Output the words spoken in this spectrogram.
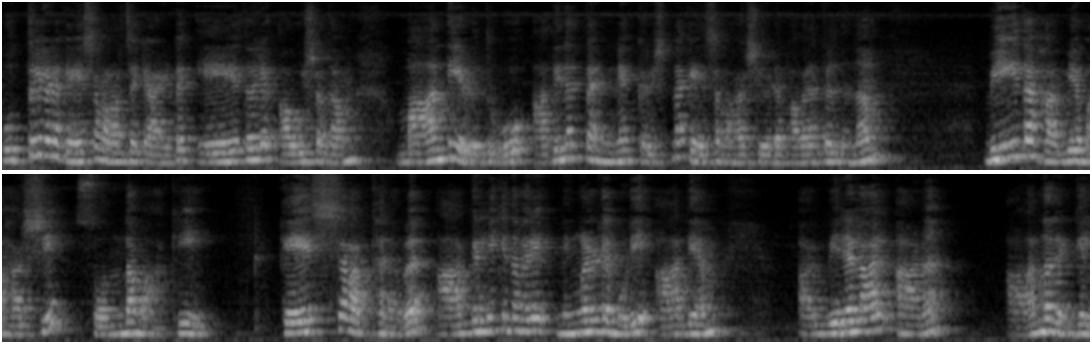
പുത്രിയുടെ കേശ വളർച്ചയ്ക്കായിട്ട് ഏതൊരു ഔഷധം മാന്തിയെടുത്തുവോ അതിനെ തന്നെ കൃഷ്ണകേശ മഹർഷിയുടെ ഭവനത്തിൽ നിന്നും വീതഹവ്യ മഹർഷി സ്വന്തമാക്കി. കേശവർദ്ധനവ് ആഗ്രഹിക്കുന്നവരെ നിങ്ങളുടെ മുടി ആദ്യം വിരലാൽ ആണ് അളന്നതെങ്കിൽ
